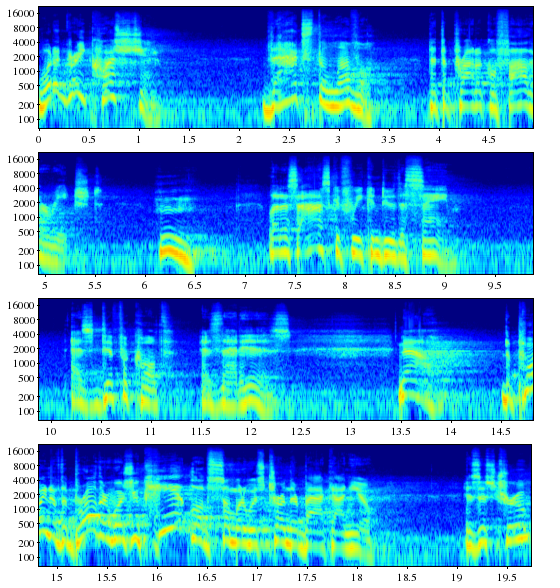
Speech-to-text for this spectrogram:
What a great question. That's the level that the prodigal father reached. Hmm. Let us ask if we can do the same, as difficult as that is. Now, The point of the brother was you can't love someone who has turned their back on you. Is this true?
